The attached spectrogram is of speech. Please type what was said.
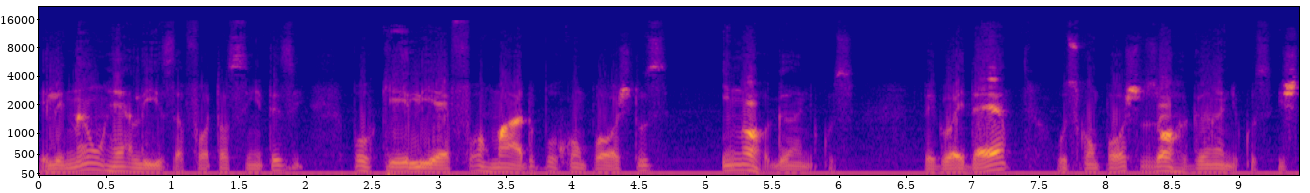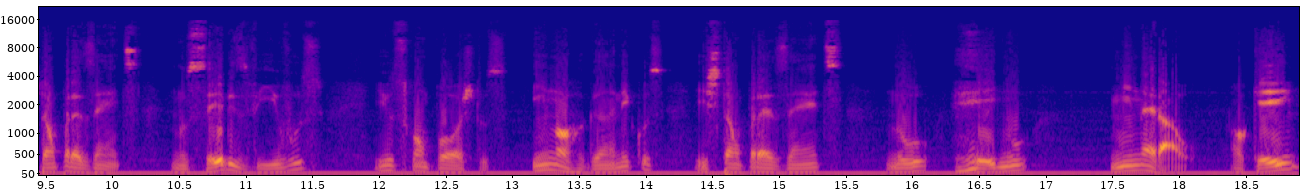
ele não realiza fotossíntese, porque ele é formado por compostos inorgânicos. Pegou a ideia? Os compostos orgânicos estão presentes nos seres vivos e os compostos inorgânicos estão presentes no reino mineral, ok?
